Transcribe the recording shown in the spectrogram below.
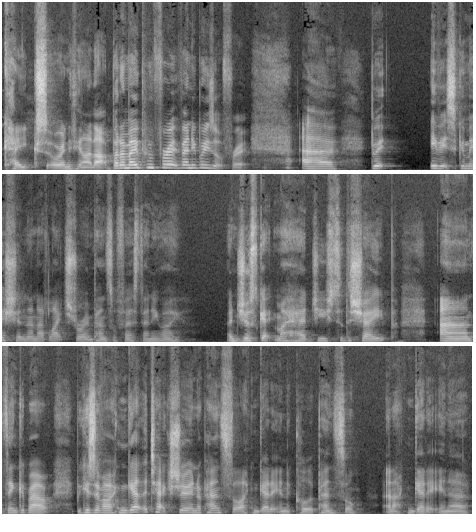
cakes or anything like that, but I'm open for it if anybody's up for it. Uh, but if it's a commission, then I'd like to draw it in pencil first anyway, and just get my head used to the shape and think about because if I can get the texture in a pencil, I can get it in a coloured pencil, and I can get it in a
